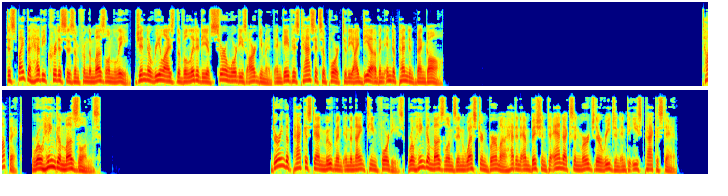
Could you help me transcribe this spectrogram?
Despite the heavy criticism from the Muslim League, Jinnah realized the validity of Suhrawardy's argument and gave his tacit support to the idea of an independent Bengal. Rohingya Muslims During the Pakistan movement in the 1940s, Rohingya Muslims in western Burma had an ambition to annex and merge their region into East Pakistan.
